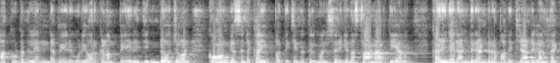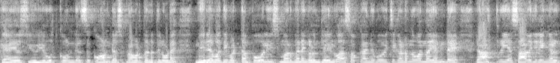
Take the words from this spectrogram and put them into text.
ആ കൂട്ടത്തിൽ എന്റെ പേര് കൂടി ഓർക്കണം. പേര് ജിൻഡോ ജോൺ കോൺഗ്രസിന്റെ കൈപ്പത്തി ചിഹ്നത്തിൽ മത്സരിക്കുന്ന സ്ഥാനാർത്ഥിയാണ്. കഴിഞ്ഞ രണ്ട് രണ്ടര പതിറ്റാണ്ട് കാലത്തെ K S U Youth Congress Congress പ്രവർത്തനത്തിലൂടെ നിരവധി വട്ടം പോലീസ് മർദ്ദനങ്ങളും ജയിൽവാസവും ഒക്കെ അനുഭവിച്ച് കടന്നു വന്ന എന്റെ രാഷ്ട്രീയ സാഹചര്യങ്ങൾ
